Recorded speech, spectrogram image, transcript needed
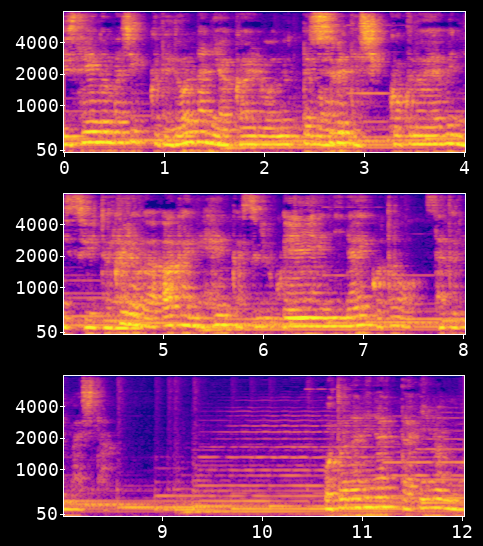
油性のマジックでどんなに赤色を塗っても全て漆黒の闇に吸い取られ黒が赤に変化する永遠にないことを悟りました。大人になった今も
